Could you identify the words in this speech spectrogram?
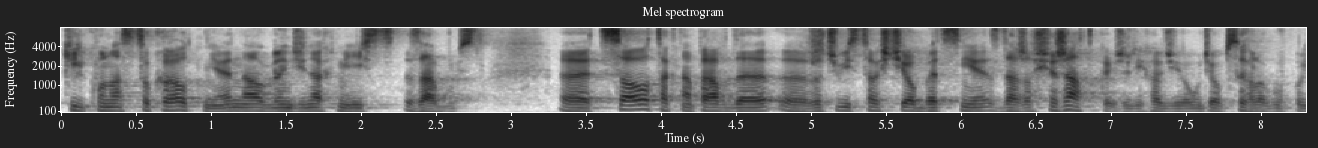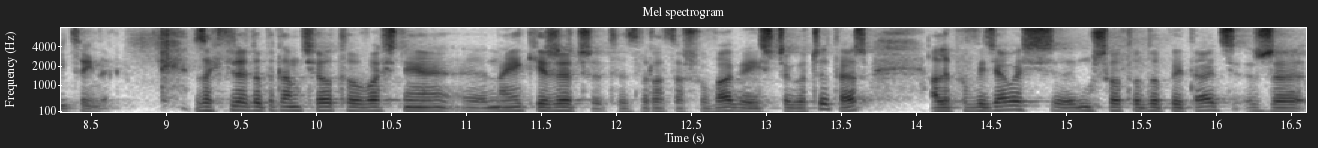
kilkunastokrotnie na oględzinach miejsc zabójstw. E, Co tak naprawdę w rzeczywistości obecnie zdarza się rzadko, jeżeli chodzi o udział psychologów policyjnych. Za chwilę dopytam cię o to właśnie, na jakie rzeczy ty zwracasz uwagę i z czego czytasz, ale powiedziałeś, muszę o to dopytać, że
